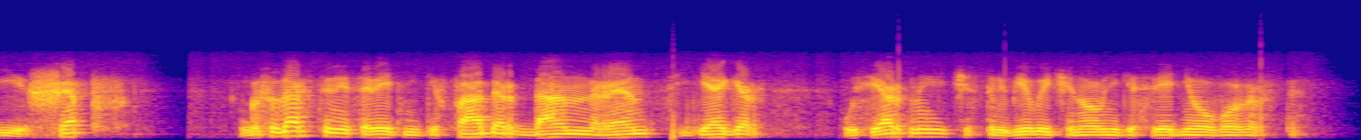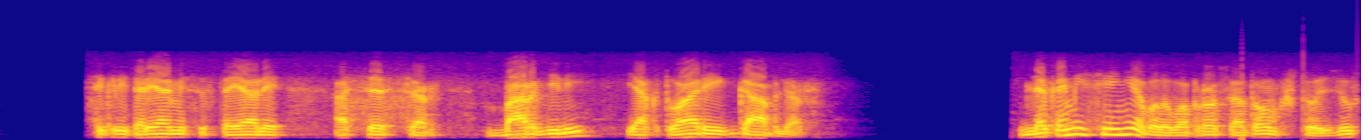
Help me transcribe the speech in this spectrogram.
и Шепф, государственные советники Фабер, Дан, Ренц, Егер, усердные, честолюбивые чиновники среднего возраста. Секретарями состояли асессор Бардели и актуарий Габлер. Для комиссии не было вопроса о том, что Зюс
